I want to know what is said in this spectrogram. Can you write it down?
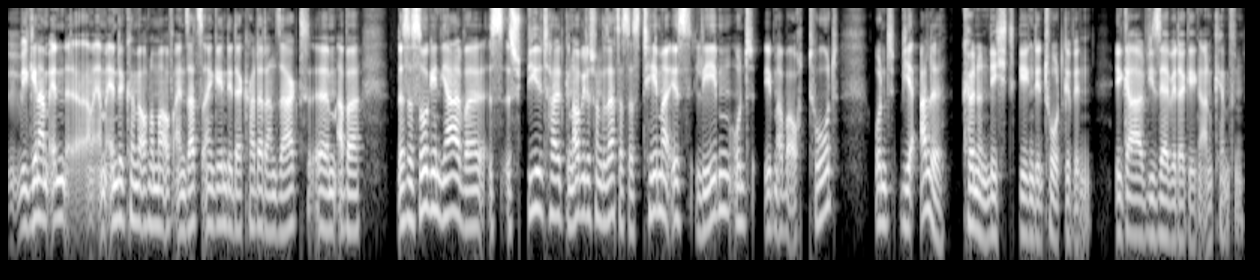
wir gehen am Ende, am Ende können wir auch nochmal auf einen Satz eingehen, den der Kater dann sagt, ähm, aber das ist so genial, weil es, es spielt halt, genau wie du schon gesagt hast, das Thema ist Leben und eben aber auch Tod und wir alle können nicht gegen den Tod gewinnen egal wie sehr wir dagegen ankämpfen.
